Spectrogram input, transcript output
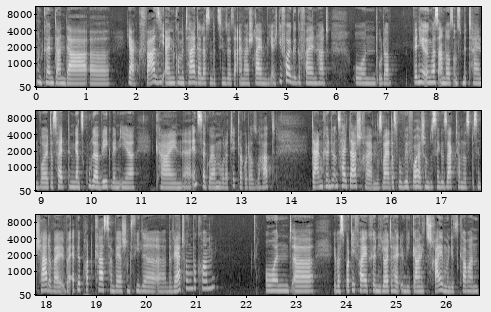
und könnt dann da äh, ja quasi einen Kommentar hinterlassen, beziehungsweise einmal schreiben, wie euch die Folge gefallen hat. Und oder wenn ihr irgendwas anderes uns mitteilen wollt, das ist halt ein ganz cooler Weg, wenn ihr kein äh, Instagram oder TikTok oder so habt dann könnt ihr uns halt da schreiben. Das war ja das, wo wir vorher schon ein bisschen gesagt haben, das ist ein bisschen schade, weil über Apple Podcasts haben wir ja schon viele äh, Bewertungen bekommen. Und äh, über Spotify können die Leute halt irgendwie gar nichts schreiben. Und jetzt kann man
